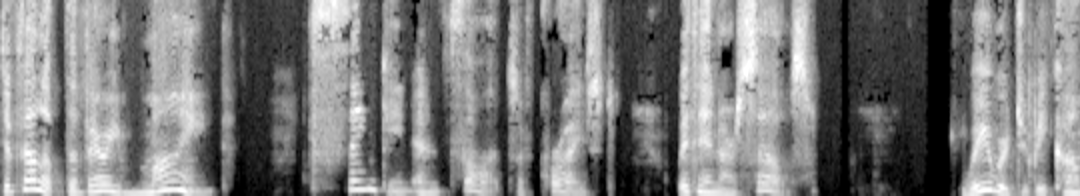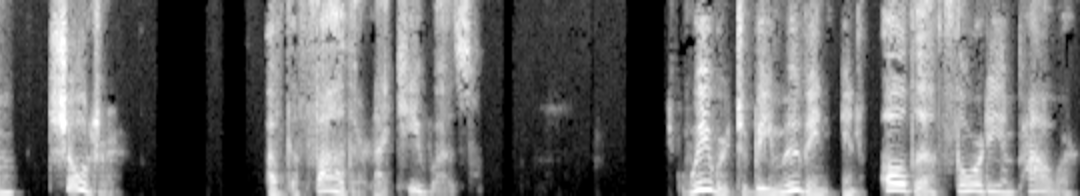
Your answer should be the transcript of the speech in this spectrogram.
develop the very mind, thinking, and thoughts of Christ within ourselves. We were to become children of the Father like He was. We were to be moving in all the authority and power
